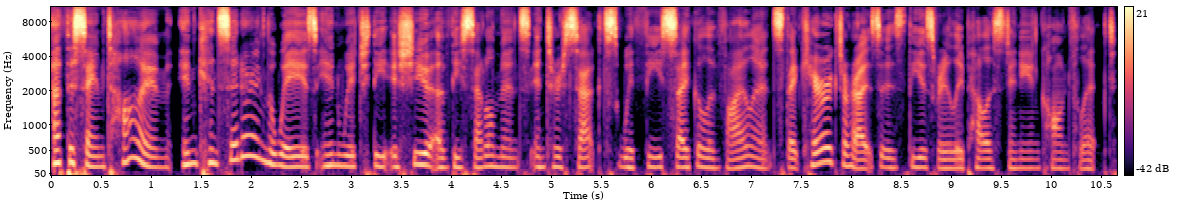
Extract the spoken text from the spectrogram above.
At the same time, in considering the ways in which the issue of these settlements intersects with the cycle of violence that characterizes the Israeli Palestinian conflict,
